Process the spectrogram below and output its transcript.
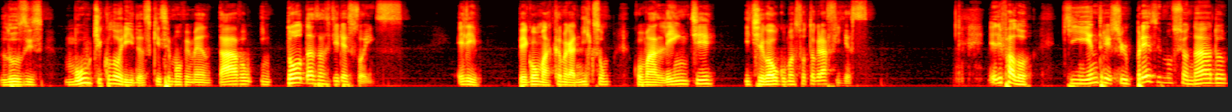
Luzes multicoloridas que se movimentavam em todas as direções. Ele pegou uma câmera Nixon com uma lente e tirou algumas fotografias. Ele falou que entre surpreso e emocionado,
